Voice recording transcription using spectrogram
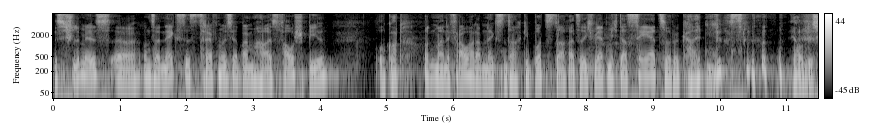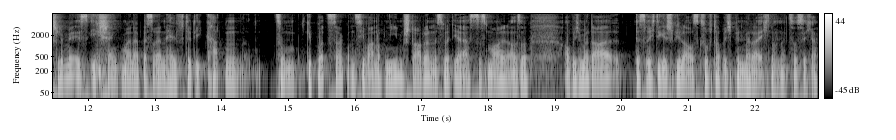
das Schlimme ist, äh, unser nächstes Treffen ist ja beim HSV-Spiel. Oh Gott. Und meine Frau hat am nächsten Tag Geburtstag, also ich werde mich da sehr zurückhalten müssen. Ja, und das Schlimme ist, ich schenke meiner besseren Hälfte die Karten zum Geburtstag und sie war noch nie im Stadion. Es wird ihr erstes Mal. Also ob ich mir da das richtige Spiel ausgesucht habe, ich bin mir da echt noch nicht so sicher.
